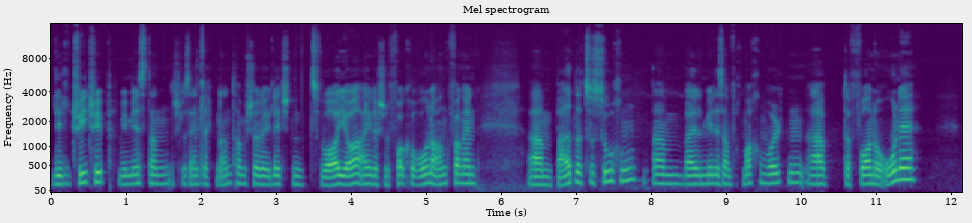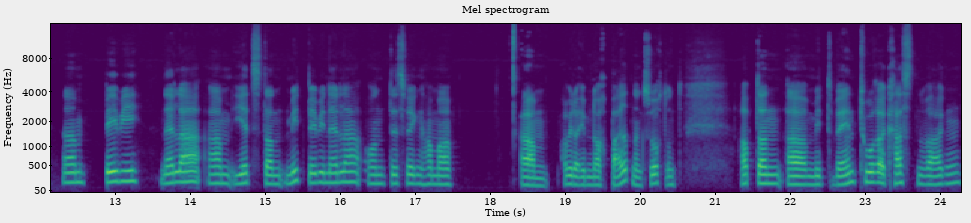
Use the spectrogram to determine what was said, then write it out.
Little Tree Trip, wie wir es dann schlussendlich genannt haben, schon die letzten zwei Jahre, eigentlich schon vor Corona angefangen, ähm, Partner zu suchen, ähm, weil wir das einfach machen wollten. Äh, davor noch ohne ähm, Baby Nella, ähm, jetzt dann mit Baby Nella und deswegen haben wir habe ich da eben nach Partnern gesucht und habe dann äh, mit Ventura Kastenwagen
